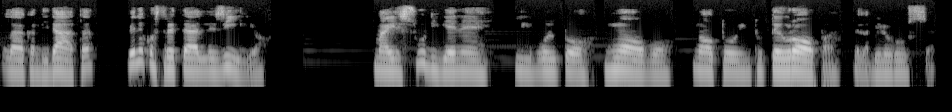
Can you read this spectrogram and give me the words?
la candidata, viene costretta all'esilio, ma il suo diviene il volto nuovo, noto in tutta Europa, della Bielorussia.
